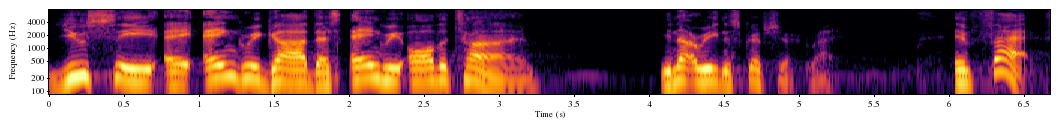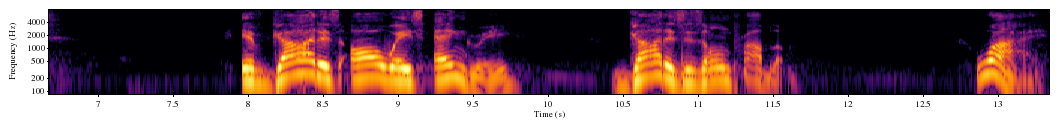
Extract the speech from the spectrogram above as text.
you see a angry God that's angry all the time, you're not reading the scripture right. In fact, if God is always angry, God is his own problem. Why?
